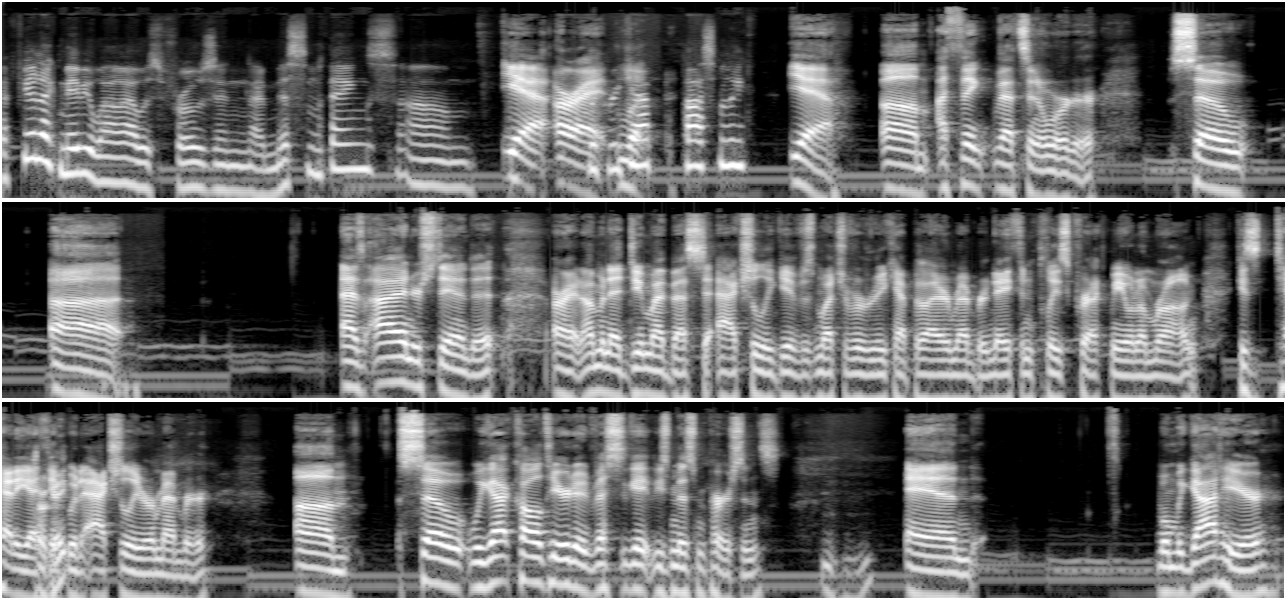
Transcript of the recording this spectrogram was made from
I feel like maybe while I was frozen, I missed some things. Um, yeah. All right. quick Look, recap, possibly. Yeah. Um, I think that's in order. So, uh, as I understand it, all right, I'm going to do my best to actually give as much of a recap as I remember. Nathan, please correct me when I'm wrong, because Teddy, I Okay. think, would actually remember. Um, so we got called here to investigate these missing persons, hmm and when we got here,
